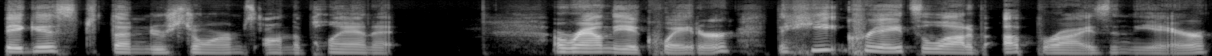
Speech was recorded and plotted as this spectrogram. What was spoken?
biggest thunderstorms on the planet. Around the equator, the heat creates a lot of uprise in the air,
